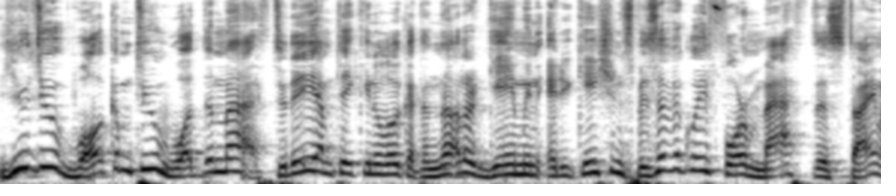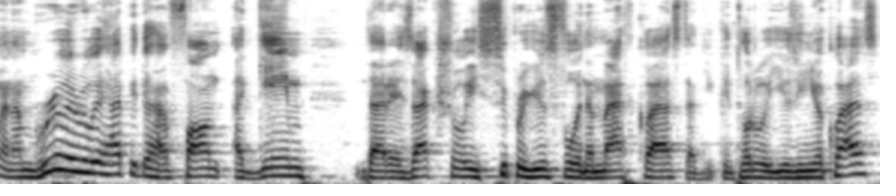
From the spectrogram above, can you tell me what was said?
YouTube, welcome to What Da Math. Today I'm taking a look at another game in education, specifically for math this time, and I'm really, really happy to have found a game that is actually super useful in a math class that you can totally use in your class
